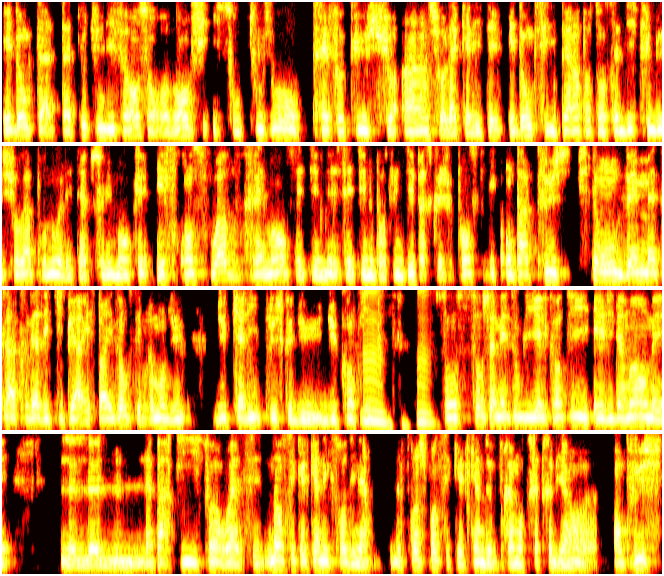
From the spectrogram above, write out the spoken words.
Et donc tu as, toute une différence. En revanche, ils sont toujours très focus sur un, sur la qualité. Et donc c'est hyper important. Cette distribution là, pour nous, elle était absolument clé. Et François, vraiment, c'était une c'était une opportunité parce que je pense qu'on parle plus. Si on devait mettre à travers des KPIs, par exemple, c'est vraiment du du quali plus que du du quanti, mmh, mmh. sans, sans jamais oublier le quanti, évidemment, mais le, la partie histoire, ouais, c'est non, c'est quelqu'un d'extraordinaire. Franchement, c'est quelqu'un de vraiment très très bien. Euh. En plus,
